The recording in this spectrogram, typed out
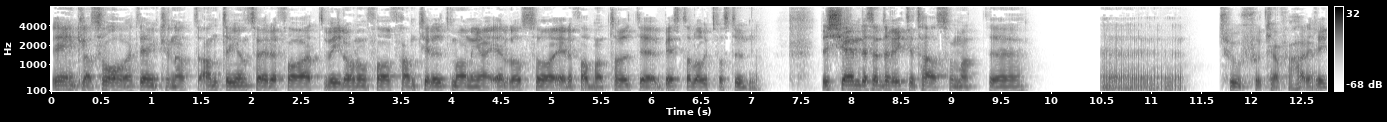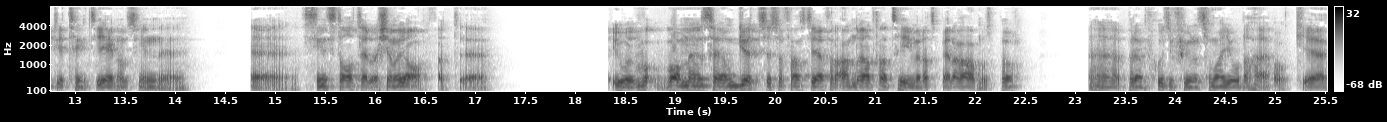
det enkla svaret egentligen att antingen så är det för att vila honom för framtida utmaningar eller så är det för att man tar ut det bästa laget för stunden. Det kändes inte riktigt här som att eh, eh, Tuchel kanske hade riktigt tänkt igenom sin, eh, eh, sin startelva känner jag. För att, eh, vad- man än säger om Götze så fanns det i alla fall andra alternativ än att spela Ramos på, eh, på den positionen som han gjorde här. Och, eh,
